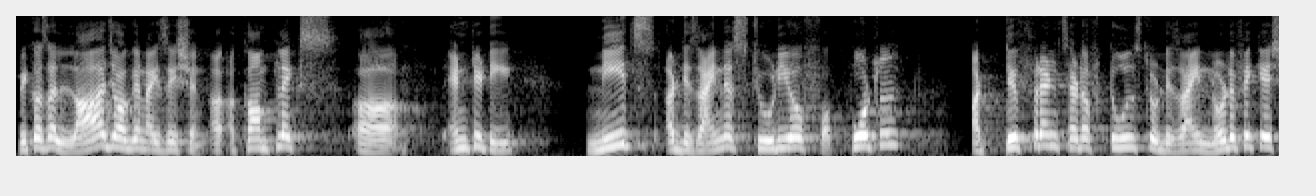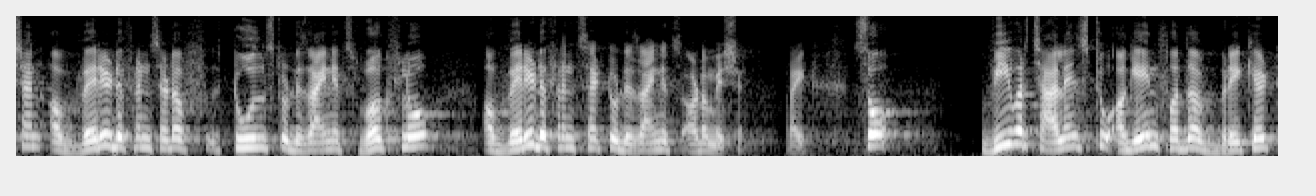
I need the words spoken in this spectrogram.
because a large organization, a, a complex uh, entity, needs a designer studio for portal, a different set of tools to design notification, a very different set of tools to design its workflow, a very different set to design its automation, right? So we were challenged to again further break it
